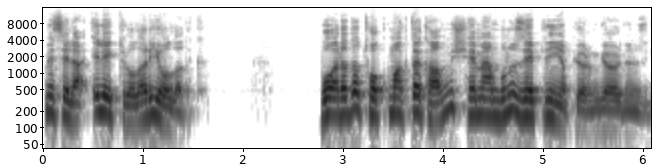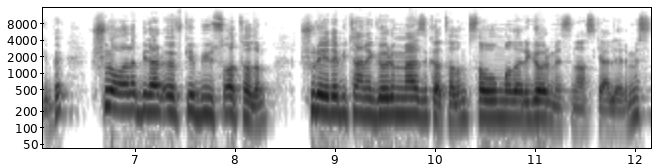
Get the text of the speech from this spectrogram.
Mesela elektroları yolladık. Bu arada tokmakta kalmış. Hemen bunu zeplin yapıyorum gördüğünüz gibi. Şuralara birer öfke büyüsü atalım. Şuraya da bir tane görünmezlik atalım. Savunmaları görmesin askerlerimiz.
